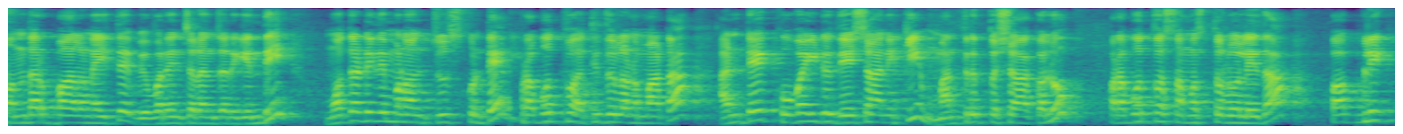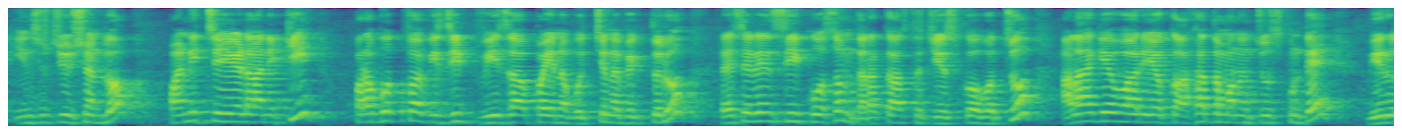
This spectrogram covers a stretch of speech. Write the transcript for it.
సందర్భాలను అయితే వివరించడం జరిగింది. మొదటిది మనం చూసుకుంటే ప్రభుత్వ అతిథులు అనమాట అంటే కువైట్ దేశానికి మంత్రిత్వ శాఖలు ప్రభుత్వ సంస్థలు లేదా పబ్లిక్ ఇన్స్టిట్యూషన్లో పని చేయడానికి ప్రభుత్వ విజిట్ వీసా పైన వచ్చిన వ్యక్తులు రెసిడెన్సీ కోసం దరఖాస్తు చేసుకోవచ్చు. అలాగే వారి యొక్క అర్హత మనం చూసుకుంటే వీరు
